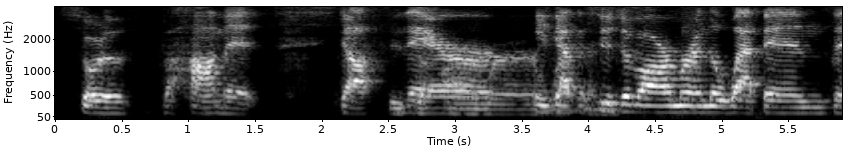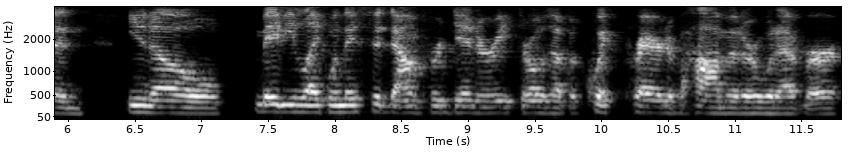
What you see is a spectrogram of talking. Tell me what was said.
sort of Bahamut stuff Suits there. armor, He's got the suits of armor and the weapons, and, you know, maybe like when they sit down for dinner, he throws up a quick prayer to Bahamut or whatever.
